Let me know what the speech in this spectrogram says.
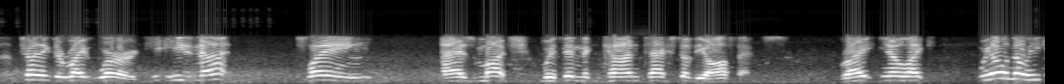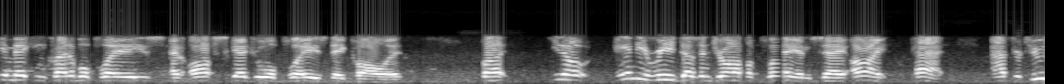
I'm trying to think the right word. He, he's not playing as much within the context of the offense, right? You know, like we all know he can make incredible plays and off-schedule plays, they call it. But you know, Andy Reid doesn't draw up a play and say, "All right, Pat." after two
